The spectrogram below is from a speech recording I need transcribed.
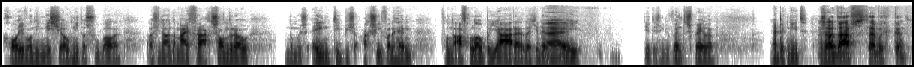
gooien, want die mis je ook niet als voetballer. Als je nou naar mij vraagt, Sandro, noem eens één typische actie van hem van de afgelopen jaren. Dat je denkt, hé, Nee. hey, dit is een Juventus-speler. Heb ik niet. Dan zou Davids het hebben gekund.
